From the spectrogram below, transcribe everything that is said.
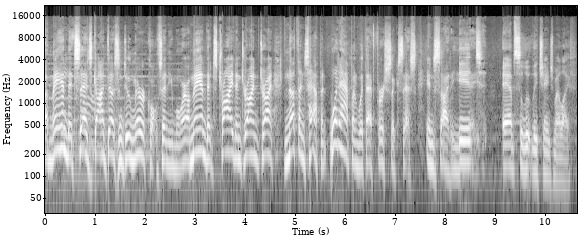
a man that says God doesn't do miracles anymore, a man that's tried and tried and tried, nothing's happened? What happened with that first success inside of you? It absolutely changed my life.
